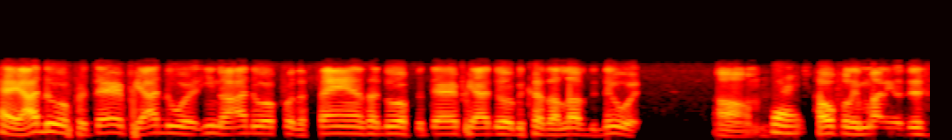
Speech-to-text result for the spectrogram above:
hey, I do it for therapy. I do it, you know, I do it for the fans. I do it for therapy. I do it because I love to do it. Um, Right. hopefully, money will just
